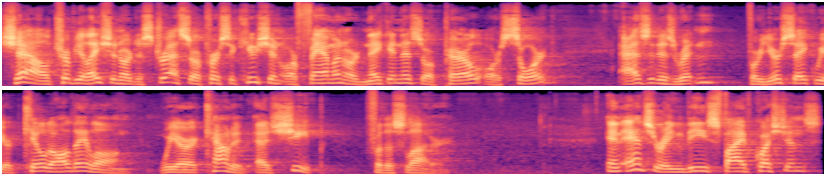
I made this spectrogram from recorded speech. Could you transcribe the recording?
Shall tribulation or distress or persecution or famine or nakedness or peril or sword, as it is written, for your sake we are killed all day long, we are accounted as sheep for the slaughter. In answering these five questions,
